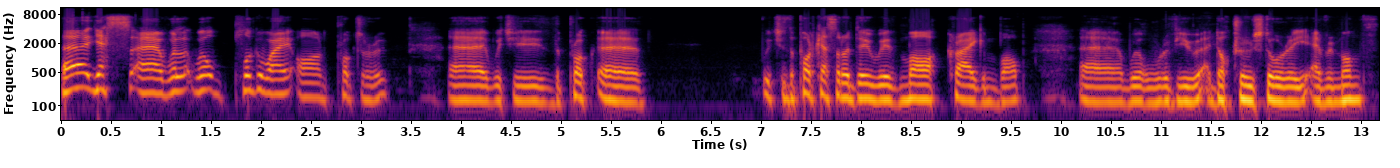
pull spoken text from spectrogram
uh, yes, uh, we'll we'll plug away on Proctor uh, which is the pro, uh, which is the podcast that I do with Mark, Craig, and Bob. Uh, we'll review a Doctor Who story every month.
